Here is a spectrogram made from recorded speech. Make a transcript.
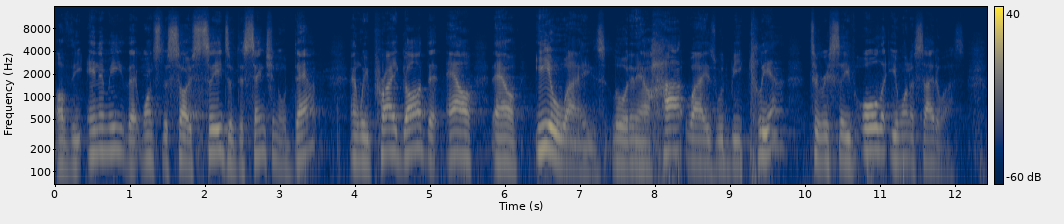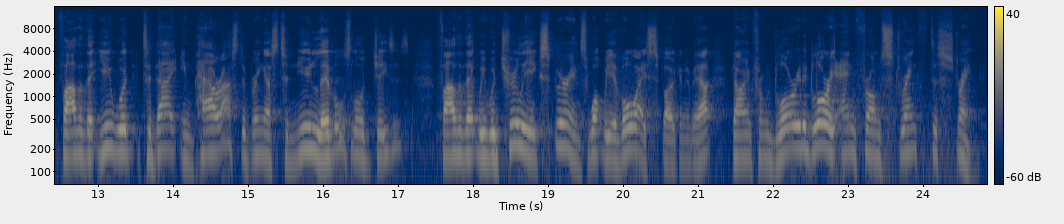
of the enemy that wants to sow seeds of dissension or doubt. And we pray, God, that our, our earways, Lord, and our heart ways would be clear to receive all that you want to say to us. Father, that you would today empower us to bring us to new levels, Lord Jesus. Father, that we would truly experience what we have always spoken about, going from glory to glory and from strength to strength.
